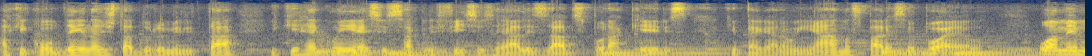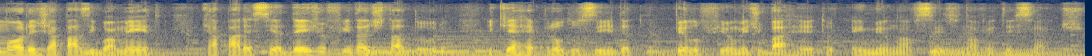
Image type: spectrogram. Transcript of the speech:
a que condena a ditadura militar e que reconhece os sacrifícios realizados por aqueles que pegaram em armas para se opor a ela, ou a memória de apaziguamento que aparecia desde o fim da ditadura e que é reproduzida pelo filme de Barreto em 1997.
